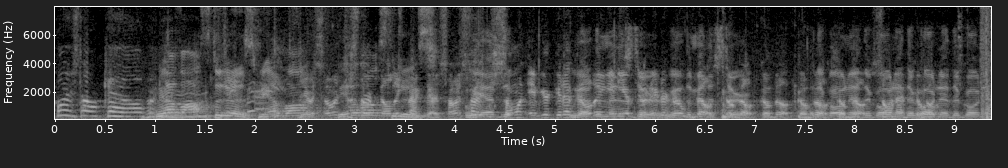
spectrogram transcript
We have hostages. We have, ho- Here, someone we just start building back there. Someone start, the- someone, if you're good at we have the building and you have minister, donator, we go have the build, go build, go build, go They're build, going in. They're going in. They're going in. They're going in.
